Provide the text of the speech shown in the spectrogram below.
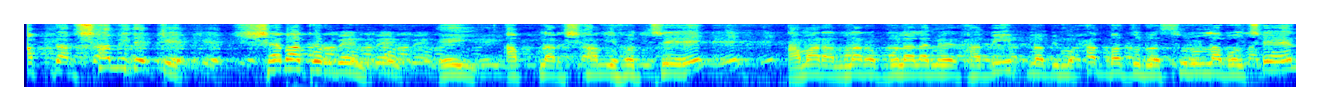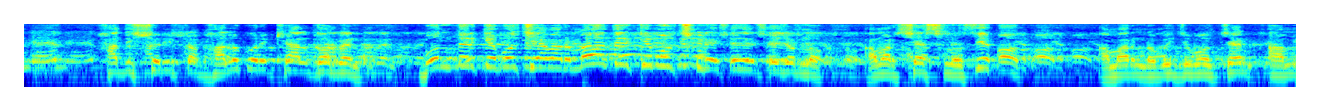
আপনার স্বামীদেরকে সেবা করবেন। এই আপনার স্বামী হচ্ছে আমার আল্লাহ রব্বুল আলমীর হাবিব, নবী মোহাম্মদুর রসুল্লাহ বলছেন, হাদিস শরীফটা ভালো করে খেয়াল করবেন। বোনদেরকে বলছি, আমার মাদেরকে বলছি রে সে- সেজন্য। আমার শেষ নসিহত, আমার নবীজি বলছেন, আমি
